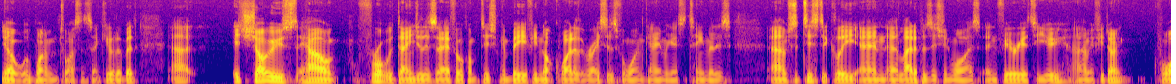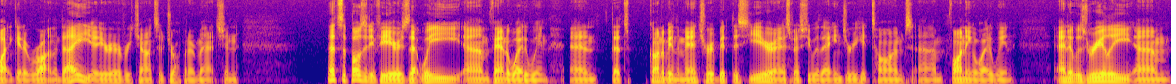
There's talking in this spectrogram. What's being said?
you know, one of them twice in St Kilda, but uh, it shows how fraught with danger this AFL competition can be if you're not quite at the races for one game against a team that is um, statistically and uh, ladder position wise inferior to you. Um, if you don't quite get it right on the day, you're every chance of dropping a match. And that's the positive here is that we um, found a way to win, and that's kind of been the mantra a bit this year, especially with our injury hit times, um, finding a way to win. And it was really um,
